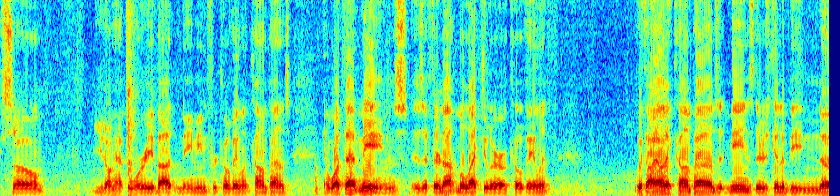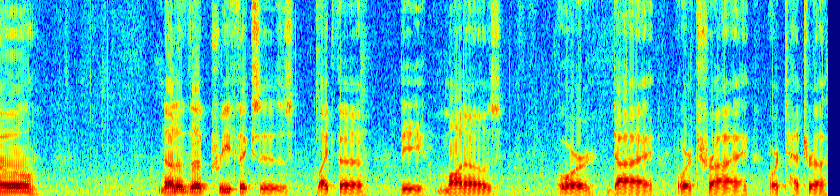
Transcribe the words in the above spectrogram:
So, you don't have to worry about naming for covalent compounds. And what that means is if they're not molecular or covalent, with ionic compounds, it means there's going to be no none of the prefixes like the the monos or di or tri or tetra.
